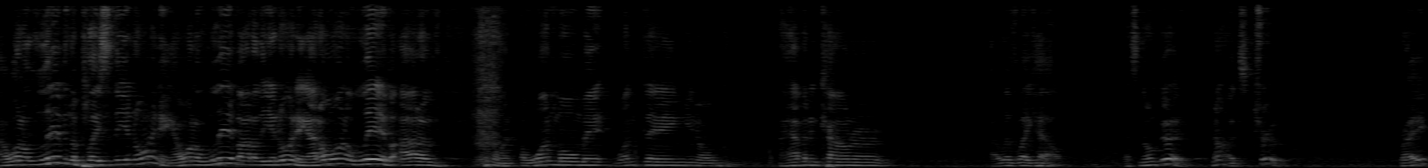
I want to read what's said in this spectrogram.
I want to live in the place of the anointing. I want to live out of the anointing. I don't want to live out of come on a one moment, one thing. You know, I have an encounter. I live like hell. That's no good. No, it's true. Right?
